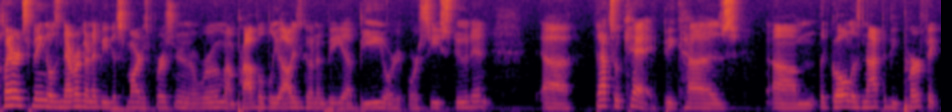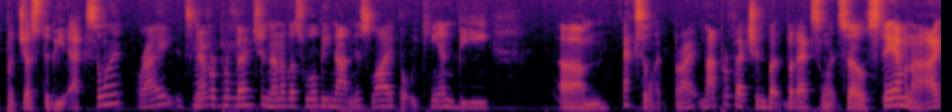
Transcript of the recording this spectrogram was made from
Clarence Mingo's never going to be the smartest person in the room. I'm probably always going to be a B or, or C student. Uh, that's okay because um, the goal is not to be perfect, but just to be excellent, right? It's never Mhm. perfection. None of us will be, not in this life, but we can be um, excellent, right? Not perfection, but but excellent. So stamina, I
